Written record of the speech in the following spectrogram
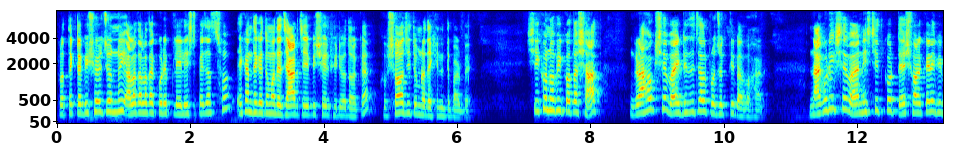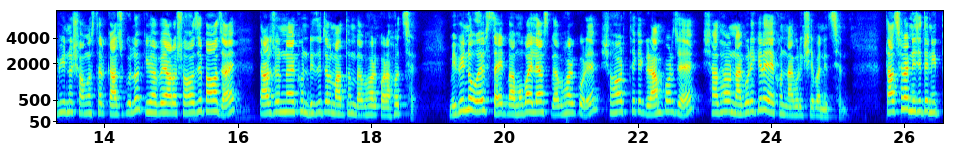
প্রত্যেকটা বিষয়ের জন্যই আলাদা আলাদা করে প্লেলিস্ট পেয়ে যাচ্ছ। এখান থেকে তোমাদের যার যে বিষয়ের ভিডিও দরকার, খুব সহজেই তোমরা দেখে নিতে পারবে। শিখন অভিজ্ঞতা সাত, গ্রাহক সেবায় ডিজিটাল প্রযুক্তির ব্যবহার। নাগরিক সেবা নিশ্চিত করতে সরকারি বিভিন্ন সংস্থার কাজগুলো কীভাবে আরও সহজে পাওয়া যায় তার জন্য এখন ডিজিটাল মাধ্যম ব্যবহার করা হচ্ছে। বিভিন্ন ওয়েবসাইট বা মোবাইল অ্যাপস ব্যবহার করে শহর থেকে গ্রাম পর্যায়ে সাধারণ নাগরিকেরাই এখন নাগরিক সেবা নিচ্ছেন। তাছাড়া নিজেদের নিত্য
